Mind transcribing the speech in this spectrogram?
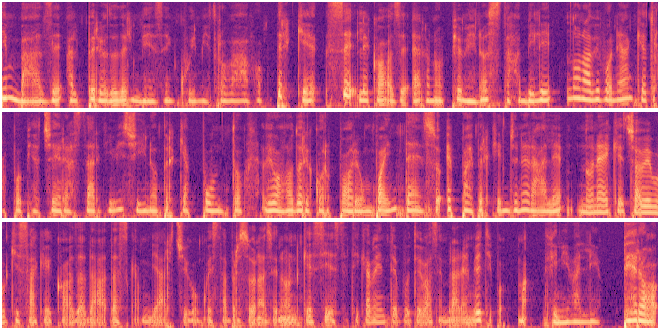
in base al periodo del mese in cui mi trovavo. Perché se le cose erano più o meno stabili, non avevo neanche troppo piacere a stargli vicino perché appunto aveva un odore corporeo un po' intenso e poi perché in generale non è che avevo chissà che cosa da, da scambiarci con questa persona, se non che sì, esteticamente poteva sembrare il mio tipo, ma finiva lì. Però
